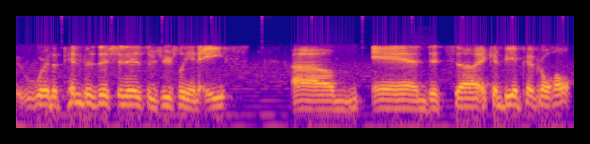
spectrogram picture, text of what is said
where the pin position is. There's usually an ace, um, and it's uh, it can be a pivotal hole.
